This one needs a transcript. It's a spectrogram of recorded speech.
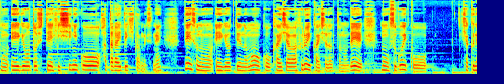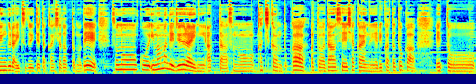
もう営業として必死にこう働いてきたんですね。で、その営業っていうのも、こう会社は古い会社だったので、もうすごいこう、100年ぐらい続いてた会社だったのでそのこう今まで従来にあったその価値観とかあとは男性社会のやり方とかえっと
